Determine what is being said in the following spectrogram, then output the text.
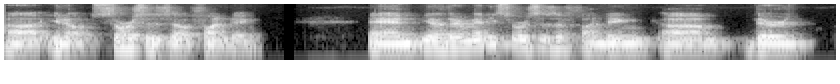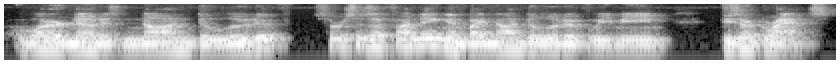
uh, you know, sources of funding, and you know there are many sources of funding. Um, there what are known as non-dilutive sources of funding, and by non-dilutive we mean these are grants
